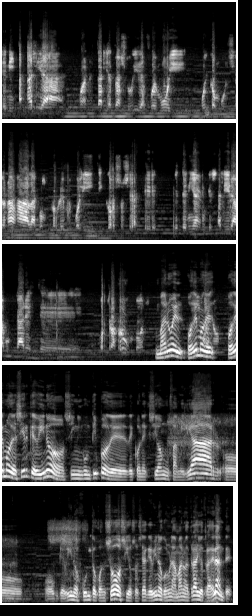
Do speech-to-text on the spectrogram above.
en Italia, bueno, Italia toda su vida fue muy, muy convulsionada, con problemas políticos, o sea que, que tenían que salir a buscar este, otros rumbos. Manuel, ¿podemos, bueno, de, ¿podemos decir que vino sin ningún tipo de, de conexión familiar o, o, que vino junto con socios, o sea que vino con una mano atrás y otra adelante?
